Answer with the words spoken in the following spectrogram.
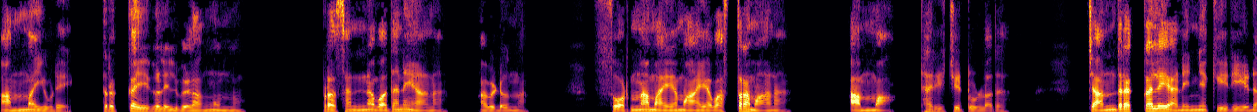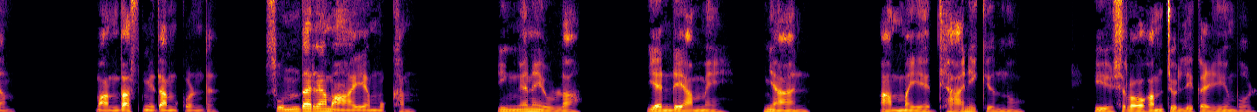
അമ്മയുടെ തൃക്കൈകളിൽ വിളങ്ങുന്നു. പ്രസന്നവദനയാണ് അവിടുന്ന്. സ്വർണമയമായ വസ്ത്രമാണ് അമ്മ ധരിച്ചിട്ടുള്ളത്. ചന്ദ്രക്കലയണിഞ്ഞ കിരീടം മന്ദസ്മിതം കൊണ്ട് സുന്ദരമായ മുഖം. ഇങ്ങനെയുള്ള എന്റെ അമ്മേ ഞാൻ അമ്മയെ ധ്യാനിക്കുന്നു. ഈ ശ്ലോകം ചൊല്ലിക്കഴിയുമ്പോൾ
